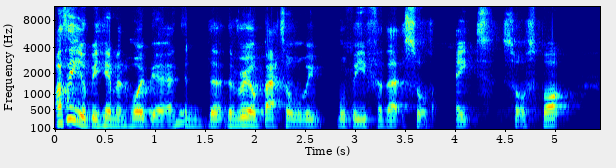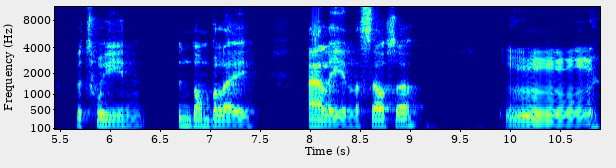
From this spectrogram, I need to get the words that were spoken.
I think it'll be him and Højbjerg, and then the, the real battle will be will be for that sort of eight sort of spot between Ndombele, Alli, and Lo Celso. Ooh,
